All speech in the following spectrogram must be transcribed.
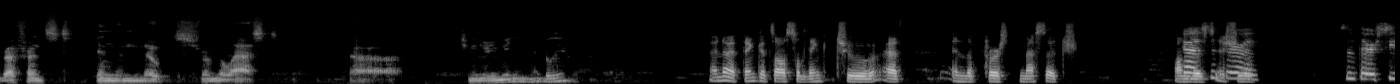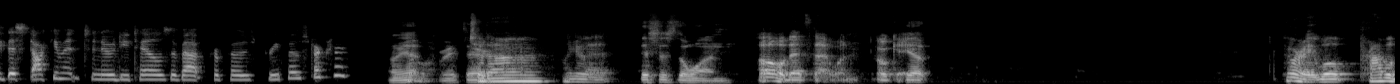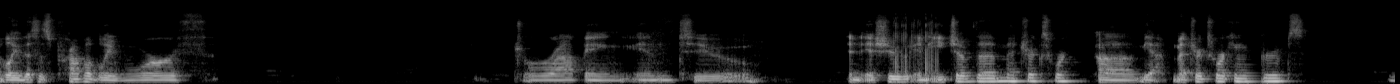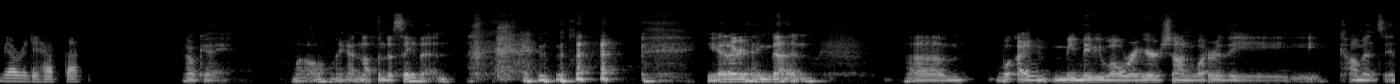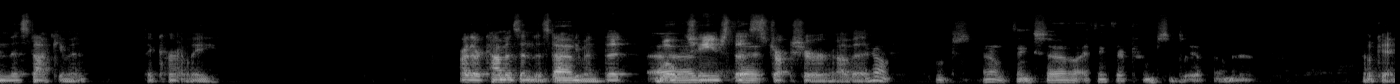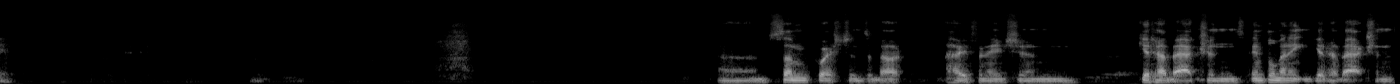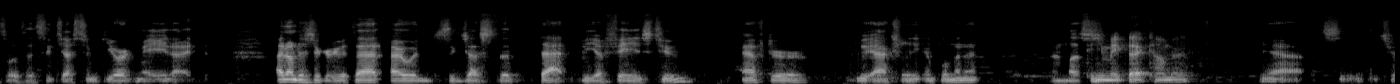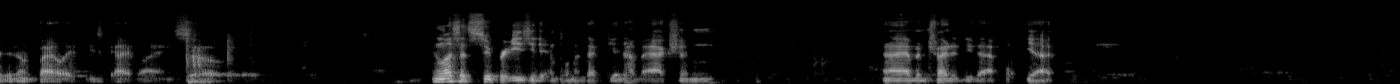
referenced in the notes from the last uh, community meeting, I believe. And I think it's also linked to at in the first message on Yeah, this isn't there, issue. a- isn't there, see this document to know details about proposed repo structure? Oh, yeah, Oh, right there. Ta-da, look at that. This is the one. Oh, that's that one. Okay. Yep. All right, well, probably, this is probably worth dropping into an issue in each of the metrics work, um, yeah, metrics working groups. We already have that. Okay, well, I got nothing to say then. You got everything done. Um, I mean, maybe while we're here, Sean, what are the comments in this document that currently? Are there comments in this Um, document that will uh, change the structure of I it? don't, oops, I don't think so. I think they're principally affirmative. Okay, Um, some questions about hyphenation, GitHub Actions, implementing GitHub Actions was a suggestion Georg made. I, I don't disagree with that. I would suggest that that be a phase two after we actually implement it. Unless, can you make that comment? yeah, let's see, make sure they don't violate these guidelines. So unless it's super easy to implement that GitHub action. And I haven't tried to do that yet.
